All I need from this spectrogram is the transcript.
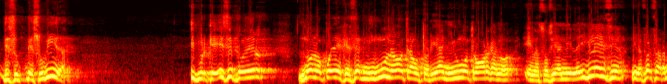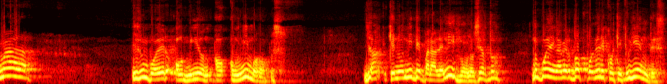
de su, de su vida. Y porque ese poder no lo puede ejercer ninguna otra autoridad, ningún otro órgano en la sociedad, ni la iglesia, ni la Fuerza Armada, es un poder omnímodo, pues, ¿ya? que no admite paralelismo, ¿no es cierto? No pueden haber dos poderes constituyentes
